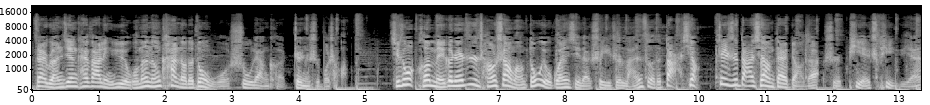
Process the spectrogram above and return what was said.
在软件开发领域，我们能看到的动物数量可真是不少。其中和每个人日常上网都有关系的是一只蓝色的大象。这只大象代表的是 PHP 语言。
